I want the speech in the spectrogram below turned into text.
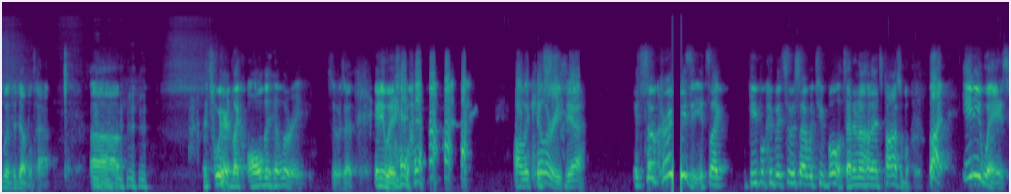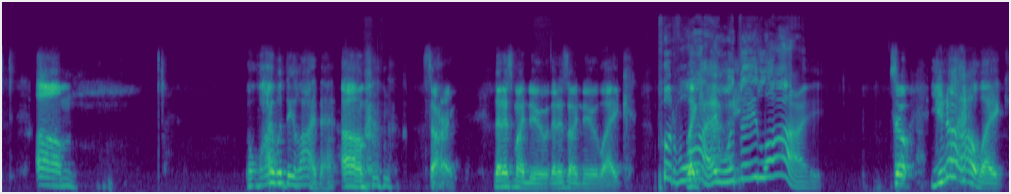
with a double tap. Uh, it's weird. Like all the Hillary suicide. Anyways, All the killeries, yeah. it's so crazy. It's like people commit suicide with two bullets. I don't know how that's possible. But anyways, um, but why would they lie, Matt? Um, sorry. That is my new. That is my new like. but Like, why would I- they lie? So you know how like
